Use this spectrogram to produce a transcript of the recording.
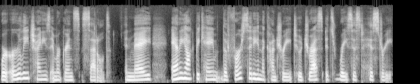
where early Chinese immigrants settled. In May, Antioch became the first city in the country to address its racist history,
